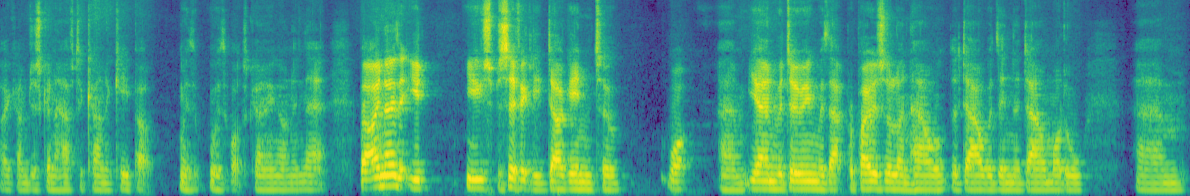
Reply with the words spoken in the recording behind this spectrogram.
Like I'm just going to have to kind of keep up with with what's going on in there. But I know that you you specifically dug into what um, Yearn were doing with that proposal and how the DAO within the DAO model um,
